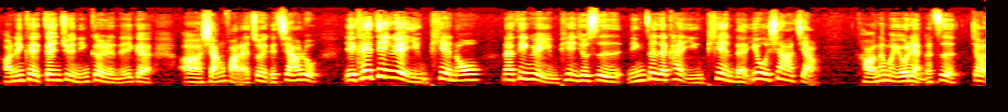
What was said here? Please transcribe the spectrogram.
好，您可以根据您个人的一个呃想法来做一个加入，也可以订阅影片哦。那订阅影片就是您正在看影片的右下角，好，那么有两个字叫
